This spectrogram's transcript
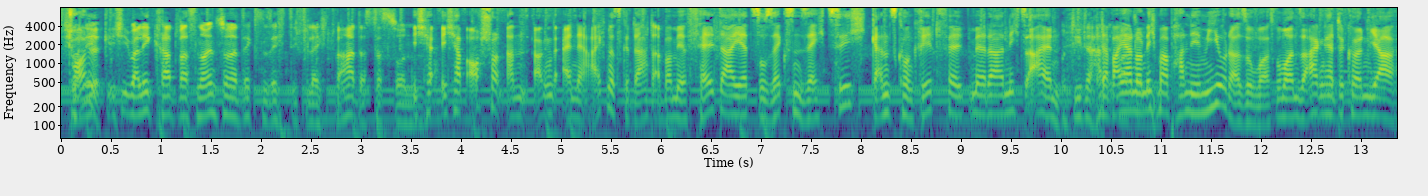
Ich Toll. überleg- Ich überlege gerade, was 1966 vielleicht war, dass das so ein. Ich, ich habe auch schon an irgendein Ereignis gedacht, aber mir fällt da jetzt so 66, ganz konkret fällt mir da nichts ein. Und die da hat da war ja noch nicht mal Pandemie oder sowas, wo man sagen hätte können, ja,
